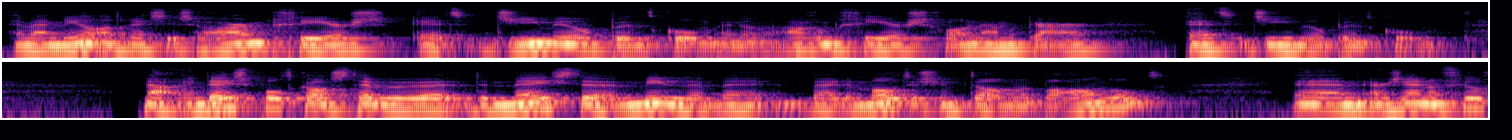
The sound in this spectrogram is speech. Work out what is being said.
En mijn mailadres is harmgeers.gmail.com. En dan harmgeers, gewoon naar elkaar, at gmail.com. Nou, in deze podcast hebben we de meeste middelen bij, de motorsymptomen behandeld. En er zijn nog veel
